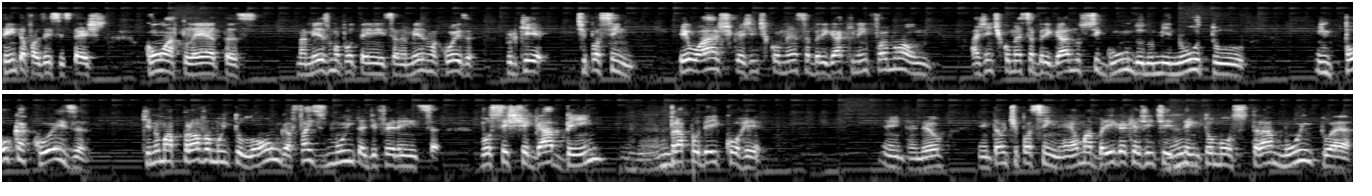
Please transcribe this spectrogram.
tenta fazer esses testes com atletas na mesma potência, na mesma coisa, porque, tipo assim, eu acho que a gente começa a brigar que nem Fórmula 1. A gente começa a brigar no segundo, no minuto, em pouca coisa, que numa prova muito longa faz muita diferença você chegar bem uhum. para poder ir correr. Entendeu? Então, tipo assim, é uma briga que a gente hum. tentou mostrar muito, é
